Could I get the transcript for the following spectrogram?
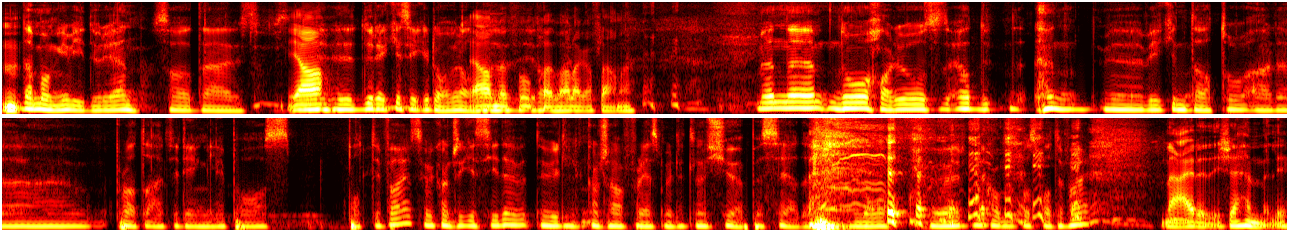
Det er mange videoer igjen, så det er, Ja. du rekker sikkert over alle. ja, vi får prøve å lage flere. Men uh, nå har du jo ja, du, Hvilken dato er det plata er tilgjengelig på Spotify? Skal vi kanskje ikke si det? Du vil kanskje ha flest mulig til å kjøpe CD nå før den kommer på Spotify? Nei, det er ikke hemmelig.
